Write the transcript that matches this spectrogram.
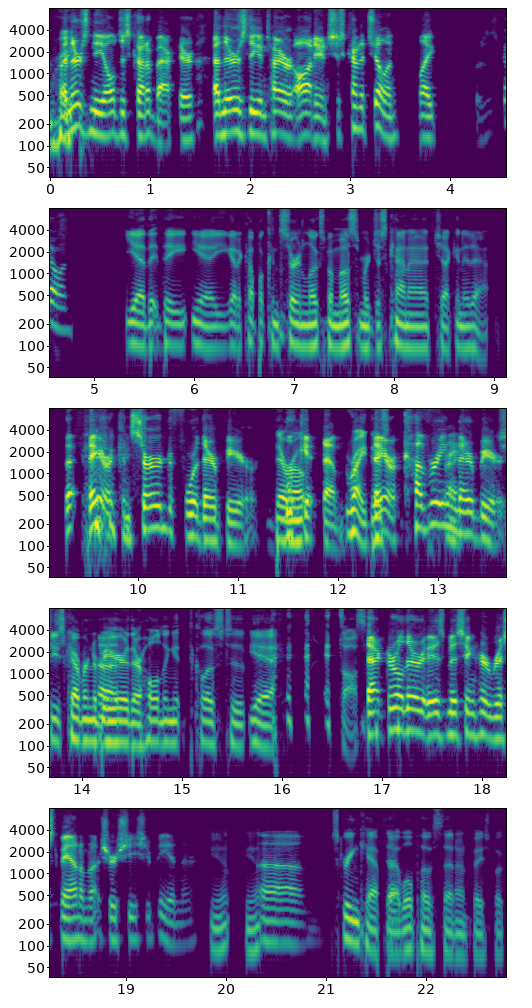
Right. And there's Neil just kind of back there, and there's the entire audience just kind of chilling, like, where's this going? yeah, they, they yeah, you got a couple concerned looks, but most of them are just kind of checking it out. Th- They are concerned for their beer. Their Look own- at them. right, They are covering Right. their beer. She's covering the Uh, beer. They're holding it close to. Yeah, it's awesome. that girl there is missing her wristband. I'm not sure she should be in there. Yep, yep. Um, Screen cap that. so- We'll post that on Facebook.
